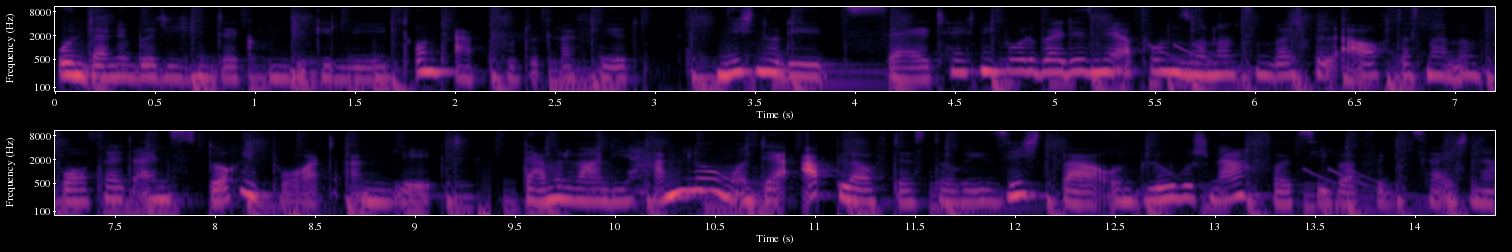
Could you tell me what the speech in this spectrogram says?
und dann über die Hintergründe gelegt und abfotografiert. Nicht nur die Zelltechnik wurde bei Disney erfunden, sondern zum Beispiel auch, dass man im Vorfeld ein Storyboard anlegt. Damit waren die Handlung und der Ablauf der Story sichtbar und logisch nachvollziehbar für die Zeichner.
